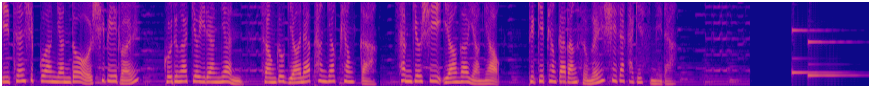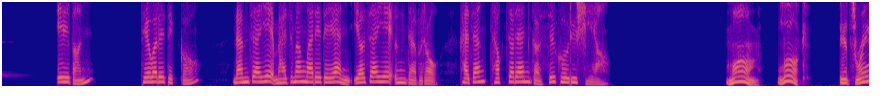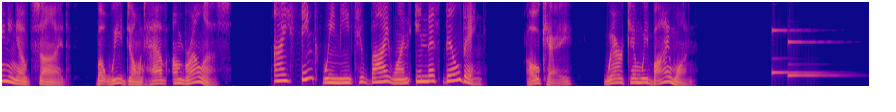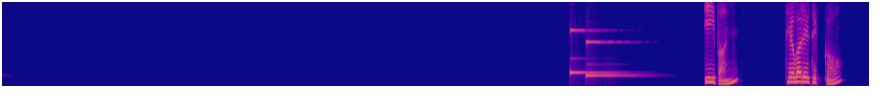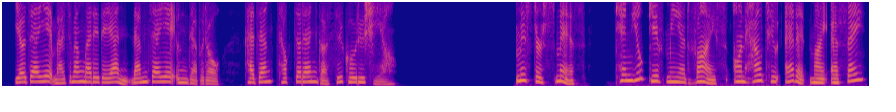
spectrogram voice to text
2019학년도 11월 고등학교 1학년 전국 연합학력평가 3교시 영어 영역 듣기평가 방송을 시작하겠습니다. 1번 대화를 듣고 남자의 마지막 말에 대한 여자의 응답으로 가장 적절한 것을 고르시오. Mom, look. It's raining outside, but we don't have umbrellas. I think we need to buy one in this building. Okay. Where can we buy one? 이 번 대화를 듣고 여자의 마지막 말에 대한 남자의 응답으로 가장 적절한 것을 고르시오. Mr. Smith, can you give me advice on how to edit my essay?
